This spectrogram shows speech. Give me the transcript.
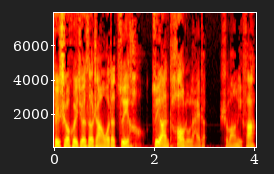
对社会角色掌握的最好、最按套路来的是王利发。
